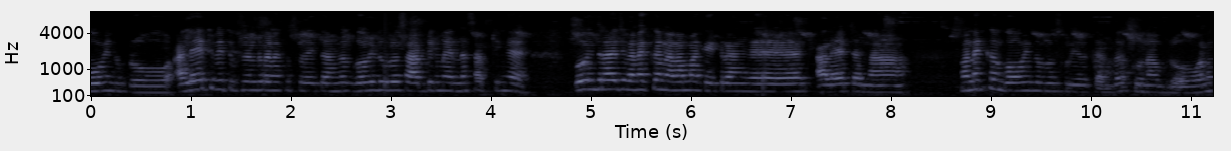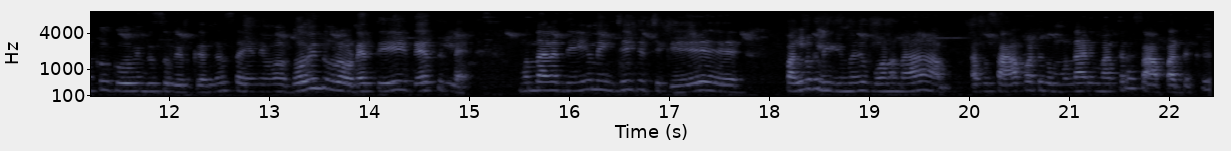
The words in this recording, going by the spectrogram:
கோவிந்த் ப்ரோ அலேட் வித் ஃப்ரெண்டு வணக்கம் சொல்லியிருக்காங்க. கோவிந்த் ப்ரோ சாப்பிட்டீங்கன்னா என்ன சாப்பிட்டீங்க? கோவிந்தராஜ் வணக்கம் நலமா கேட்குறாங்க அலேட் அண்ணா வணக்கம் கோவிந்த ப்ரோ சொல்லியிருக்காங்க குணா ப்ரோ. வணக்கம் கோவிந்த் சொல்லியிருக்காங்க சைனிமா. கோவிந்த ப்ரோ நேத்தி நேத்து இல்லை. முந்தானத்து ஈவினிங் ஜிஹெச்சுக்கு பல்லு வலிக்குன்னு போனோன்னா அப்போ சாப்பாட்டுக்கு முன்னாடி மாத்திரம் சாப்பாட்டுக்கு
